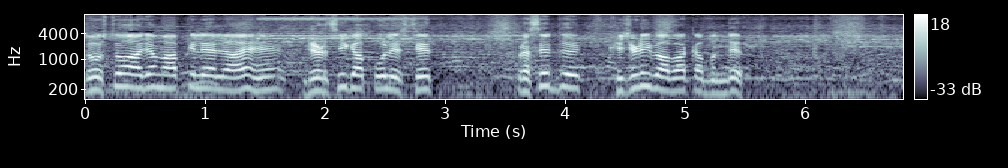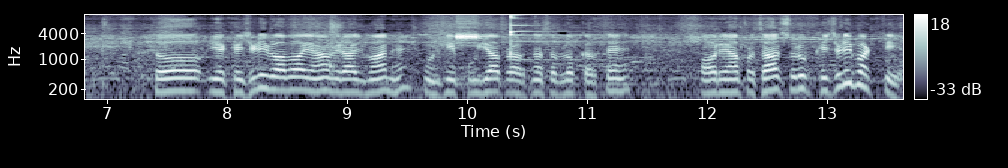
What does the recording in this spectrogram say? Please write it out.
दोस्तों, आज हम आपके लिए लाए हैं डेढ़सी का पुल स्थित प्रसिद्ध खिचड़ी बाबा का मंदिर। तो ये खिचड़ी बाबा यहाँ विराजमान हैं, उनकी पूजा प्रार्थना सब लोग करते हैं और यहाँ प्रसाद स्वरूप खिचड़ी बंटती है।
